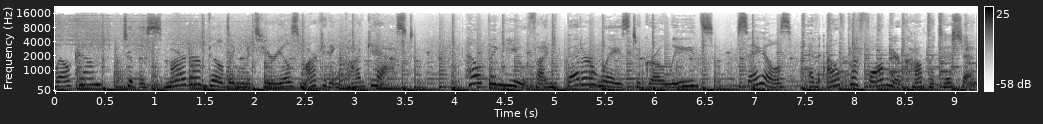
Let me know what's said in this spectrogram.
Welcome to the Smarter Building Materials Marketing Podcast, helping you find better ways to grow leads, sales, and outperform your competition.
